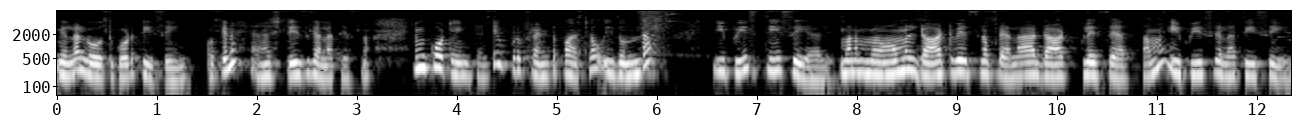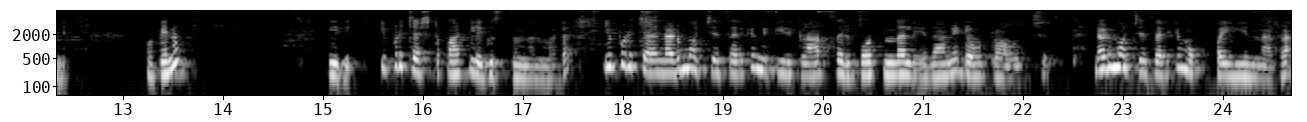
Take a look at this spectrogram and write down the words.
ఇలా లోతు కూడా తీసేయండి. ఓకేనా? యాస్టీజ్గా ఎలా తీస్తున్నాం. ఇంకోటి ఏంటంటే ఇప్పుడు ఫ్రంట్ పార్ట్లో ఇది ఉందా? ఈ పీస్ తీసేయాలి. మనం మామూలు డాట్ వేసినప్పుడు ఎలా డాట్ ప్లేస్ చేస్తామో ఈ పీస్ ఇలా తీసేయండి. ఓకేనా? ఇది. ఇప్పుడు చెస్ట్ పార్ట్ లెగుస్తుంది అనమాట ఇప్పుడు చ నడుము వచ్చేసరికి మీకు ఇది క్లాత్ సరిపోతుందా లేదా అని డౌట్ రావచ్చు. నడుము వచ్చేసరికి ముప్పైన్నర.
